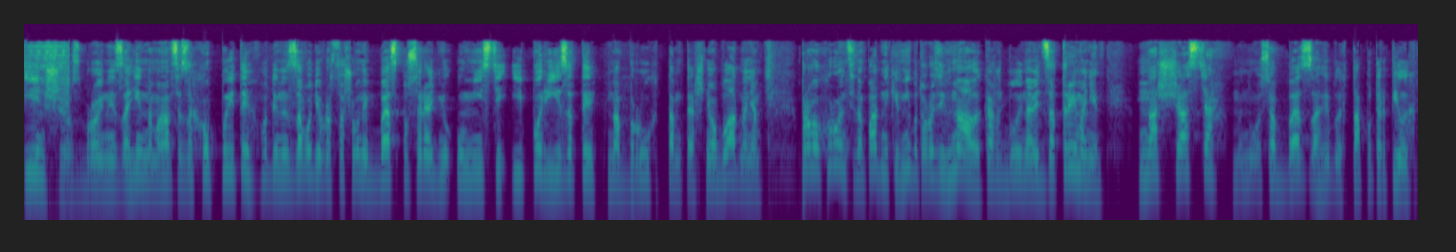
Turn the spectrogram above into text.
інший озброєний загін намагався захопити один із заводів, розташований безпосередньо у місті, і порізати на брух тамтешнє обладнання. Правоохоронці нападників нібито розігнали. кажуть, були навіть затримані. На щастя, минулося без загиблих та потерпілих.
